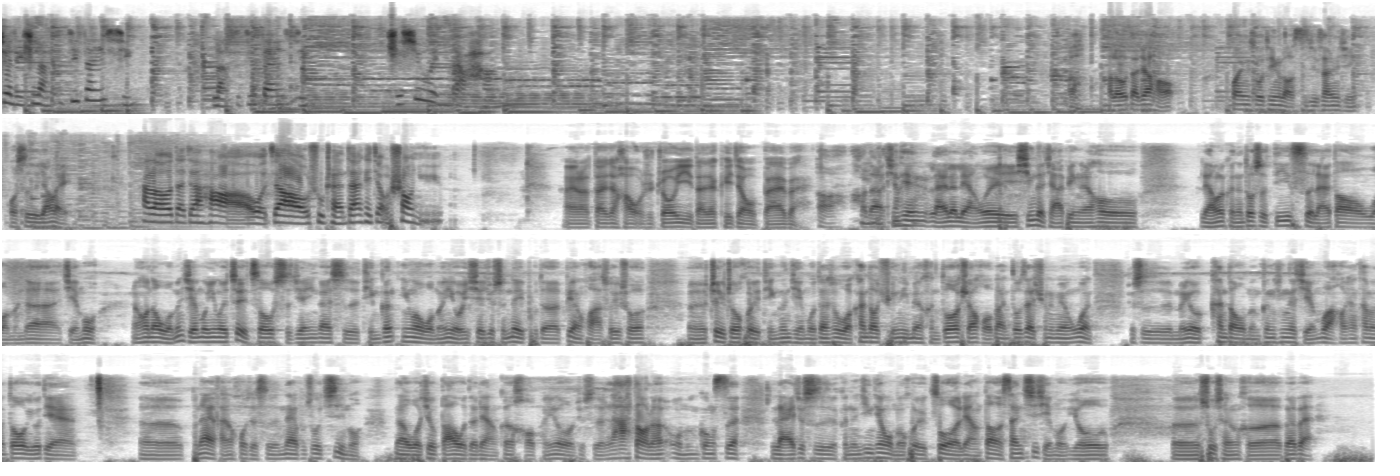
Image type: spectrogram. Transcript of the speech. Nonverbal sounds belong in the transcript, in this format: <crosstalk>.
这里是老司机三人行，老司机三人行，持续为你导航。啊，Hello，大家好，欢迎收听老司机三人行，我是杨磊。Hello，大家好，我叫舒晨，大家可以叫我少女。哎呀，大家好，我是周易，大家可以叫我白白。啊，好的，今天来了两位新的嘉宾，然后两位可能都是第一次来到我们的节目。然后呢，我们节目因为这周时间应该是停更，因为我们有一些就是内部的变化，所以说呃这周会停更节目。但是我看到群里面很多小伙伴都在群里面问，就是没有看到我们更新的节目啊，好像他们都有点呃不耐烦或者是耐不住寂寞。那我就把我的两个好朋友就是拉到了我们公司来，就是可能今天我们会做两到三期节目，有呃舒晨和拜拜。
